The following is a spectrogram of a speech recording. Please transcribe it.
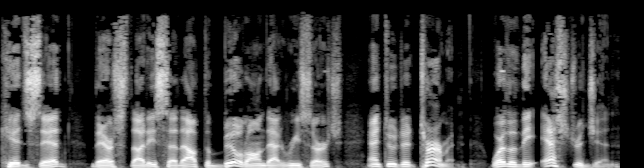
Kidd said their study set out to build on that research and to determine whether the estrogen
